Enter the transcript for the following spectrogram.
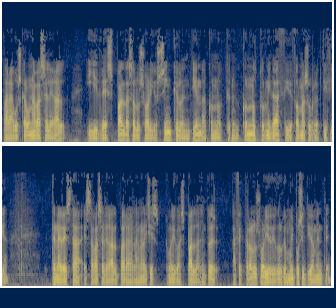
para buscar una base legal y de espaldas al usuario sin que lo entienda, con, nocturnidad y de forma subrepticia, tener esta, esta base legal para el análisis, como digo, a espaldas. Entonces, afectará al usuario, yo creo que muy positivamente,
